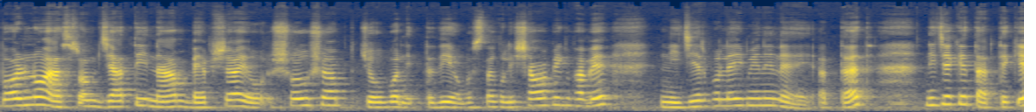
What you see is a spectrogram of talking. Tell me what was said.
বর্ণ, আশ্রম, জাতি, নাম ব্যবসায় ও শৈশব, যৌবন ইত্যাদি অবস্থাগুলি স্বাভাবিকভাবে নিজের বলেই মেনে নেয়। অর্থাৎ নিজেকে তার থেকে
